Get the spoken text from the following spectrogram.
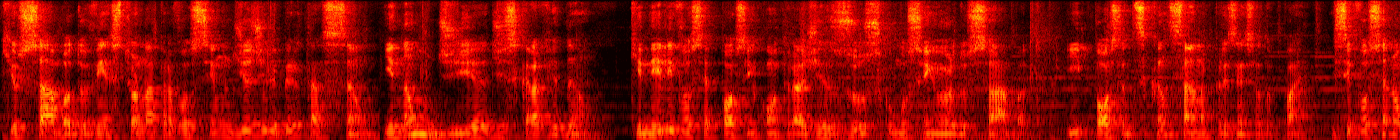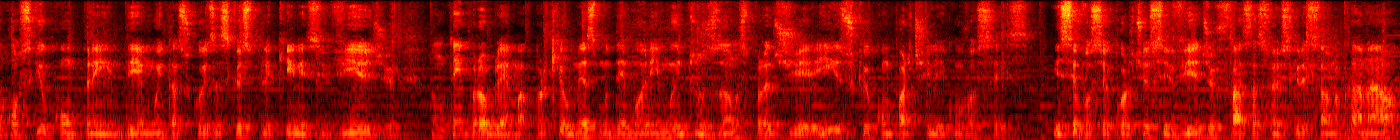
Que o sábado venha se tornar para você um dia de libertação e não um dia de escravidão que nele você possa encontrar Jesus como Senhor do sábado e possa descansar na presença do Pai. E se você não conseguiu compreender muitas coisas que eu expliquei nesse vídeo, não tem problema, porque eu mesmo demorei muitos anos para digerir isso que eu compartilhei com vocês. E se você curtiu esse vídeo, faça sua inscrição no canal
